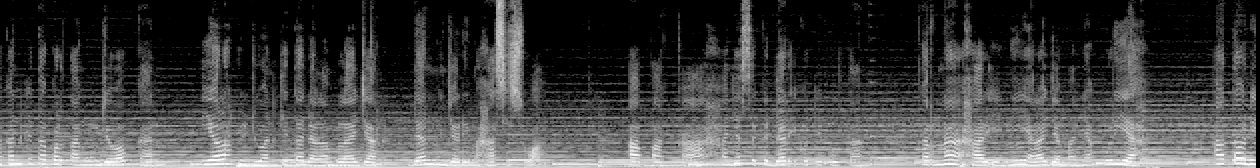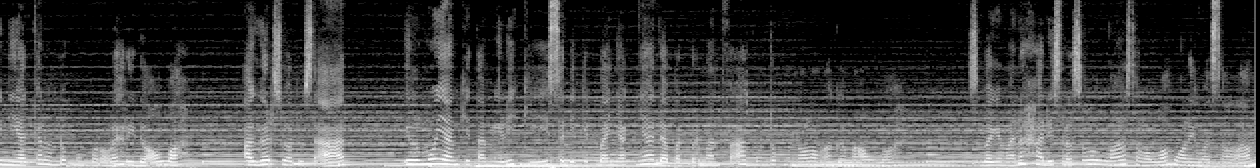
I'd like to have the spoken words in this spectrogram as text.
akan kita pertanggungjawabkan ialah tujuan kita dalam belajar dan menjadi mahasiswa. Apakah hanya sekedar ikut-ikutan karena hari ini ialah zamannya kuliah atau diniatkan untuk memperoleh ridho Allah agar suatu saat ilmu yang kita miliki sedikit banyaknya dapat bermanfaat untuk menolong agama Allah. Sebagaimana hadis Rasulullah Shallallahu Alaihi Wasallam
